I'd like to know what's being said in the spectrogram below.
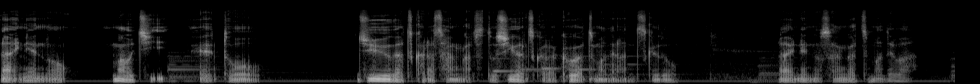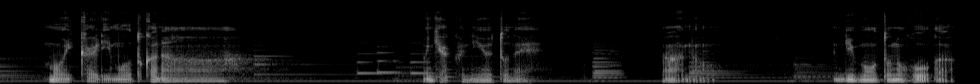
来年のまあうちえっ、ー、と10月から3月と4月から9月までなんですけど来年の3月まではもう一回リモートかな。逆に言うとねあのリモートの方が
